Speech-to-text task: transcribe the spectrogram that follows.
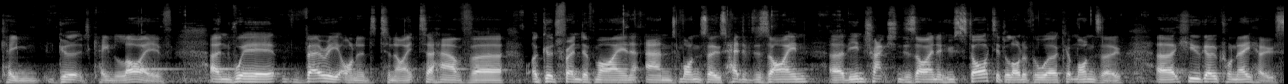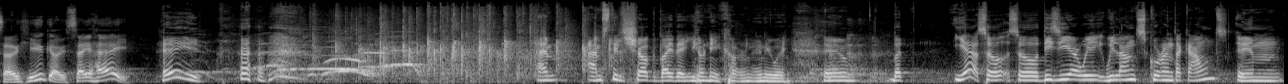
came good, came live. And we're very honored tonight to have uh, a good friend of mine and Monzo's head of design, uh, the interaction designer who started a lot of the work at Monzo, uh, Hugo Cornejo. So, Hugo, say hey. Hey! I'm, I'm still shocked by the unicorn anyway. Um, but yeah, so, so this year we, we launched current accounts. Um,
